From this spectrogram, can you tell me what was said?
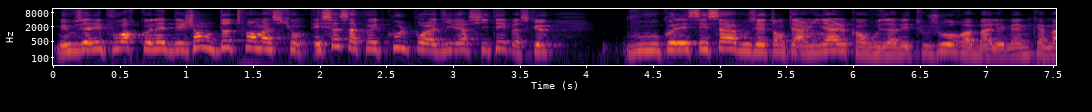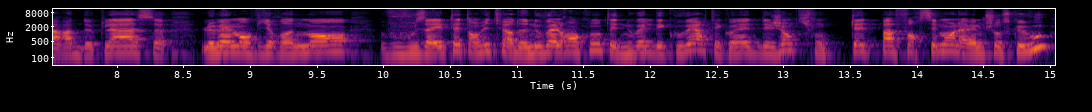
mais vous allez pouvoir connaître des gens d'autres formations. Et ça, ça peut être cool pour la diversité parce que vous, vous connaissez ça, vous êtes en terminale quand vous avez toujours bah, les mêmes camarades de classe, le même environnement, vous, vous avez peut-être envie de faire de nouvelles rencontres et de nouvelles découvertes et connaître des gens qui font peut-être pas forcément la même chose que vous.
